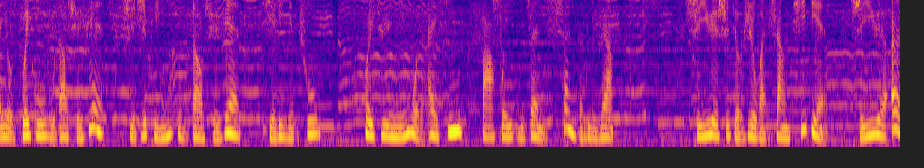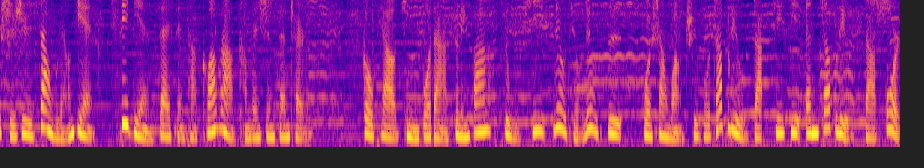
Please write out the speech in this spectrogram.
还有硅谷舞蹈学院、史之平舞蹈学院协力演出，汇聚你我的爱心，发挥一份善的力量。十一月十九日晚上七点，十一月二十日下午两点，地点在 Santa Clara Convention Center。购票请拨打四零八四五七六九六四，或上网 triple w dot tcnw dot org。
